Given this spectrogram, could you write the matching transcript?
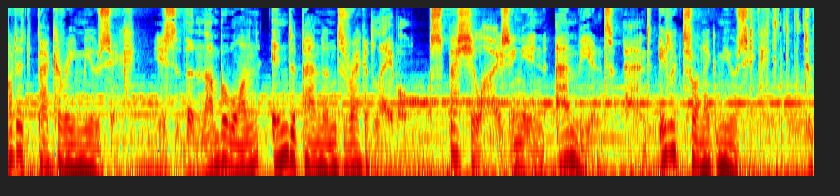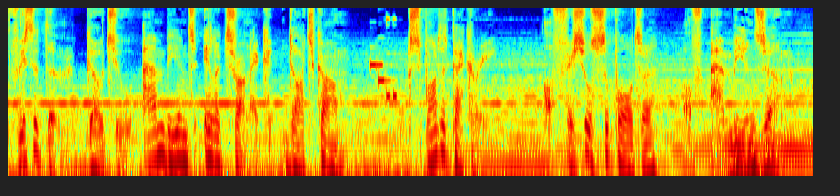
Spotted Peccary Music is the number one independent record label specializing in ambient and electronic music. To visit them, go to ambientelectronic.com. Spotted Peccary, official supporter of Ambient Zone.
